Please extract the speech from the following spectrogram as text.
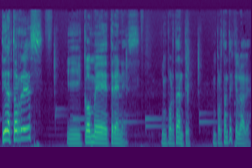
tira torres y come trenes. Importante. Importante que lo haga.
